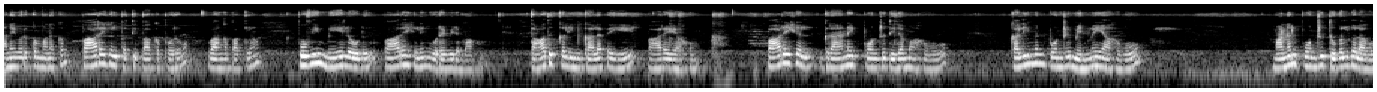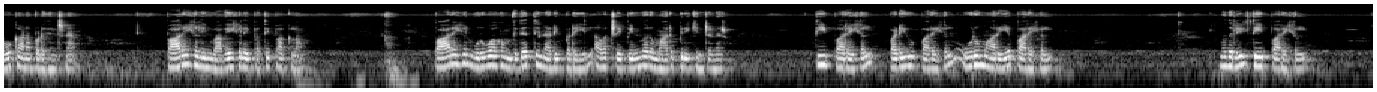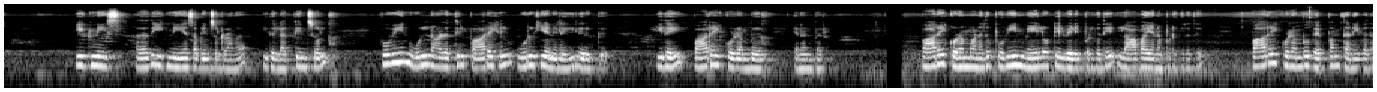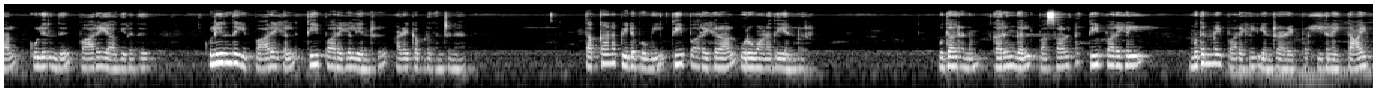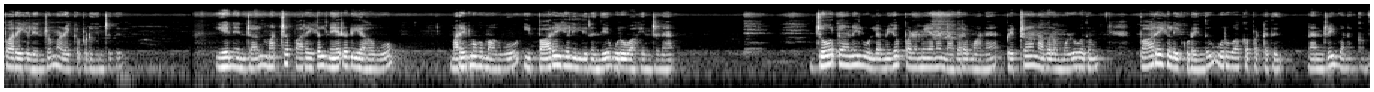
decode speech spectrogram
அனைவருக்கும் வணக்கம். பாறைகள் பற்றி பார்க்க போகிறோம் வாங்க பார்க்கலாம். புவி மேலோடு பாறைகளின் உறைவிடமாகும். தாதுக்களின் கலவையே பாறையாகும். பாறைகள் கிரானைட் போன்று திடமாகவோ களிமண் போன்று மென்மையாகவோ மணல் போன்று துகள்களாகவோ காணப்படுகின்றன. பாறைகளின் வகைகளை பற்றி பார்க்கலாம். பாறைகள் உருவாகும் விதத்தின் அடிப்படையில் அவற்றை பின்வருமாறு பிரிக்கின்றனர். தீப்பாறைகள் படிவுப் பாறைகள் உருமாறிய பாறைகள். முதலில் தீப்பாறைகள். இக்னீஸ் அதாவது இக்னியஸ் அப்படின்னு சொல்கிறாங்க இது லத்தீன் சொல். புவியின் உள் ஆழத்தில் பாறைகள் உருகிய நிலையில் இருக்குது இதை பாறை குழம்பு எனன்பர் பாறை குழம்பானது புவியின் மேலோட்டில் வெளிப்படுவதே லாவா எனப்படுகிறது. பாறை குழம்பு வெப்பம் தணிவதால் குளிர்ந்து பாறையாகிறது. குளிர்ந்த இப்பாறைகள் தீப்பாறைகள் என்று அழைக்கப்படுகின்றன. தக்கான பீடபூமி தீப்பாறைகளால் உருவானது என்பர். உதாரணம் கருங்கல் பசால்ட் தீப்பாறைகள் முதன்மை பாறைகள் என்று அழைப்பர். இதனை தாய்ப்பாறைகள் என்றும் அழைக்கப்படுகின்றது. ஏனென்றால் மற்ற பாறைகள் நேரடியாகவோ மறைமுகமாகவோ இப்பாறைகளிலிருந்தே உருவாகின்றன. ஜோர்டானில் உள்ள மிக பழமையான நகரமான பெட்ரா நகரம் முழுவதும் பாறைகளை குடைந்து உருவாக்கப்பட்டது. நன்றி வணக்கம்.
